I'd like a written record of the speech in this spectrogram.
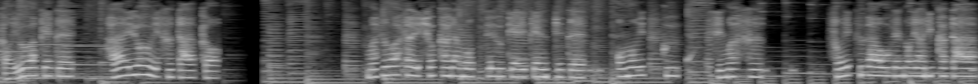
というわけで、はい用意スタート。まずは最初から持ってる経験値で、思いつく、します。そいつが俺のやり方。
